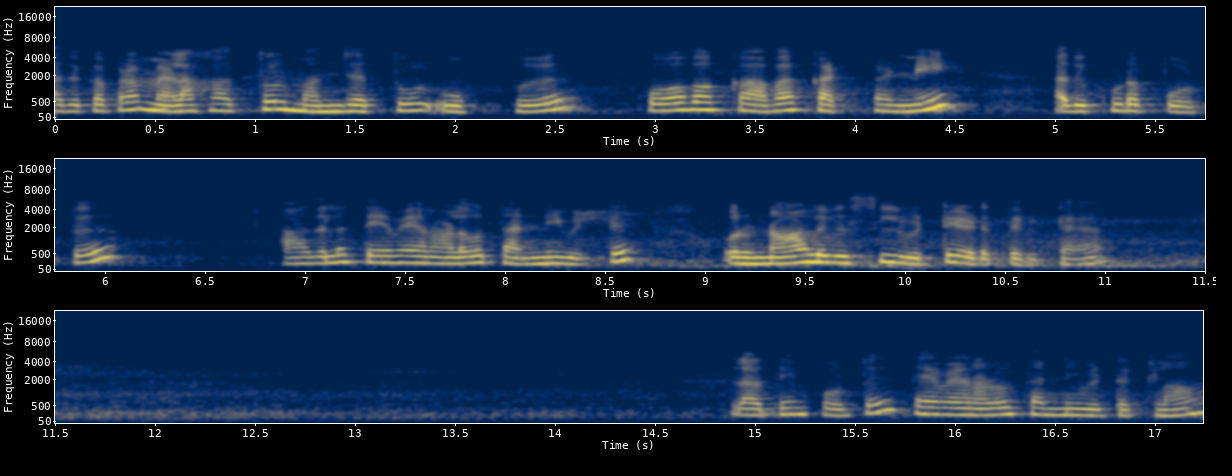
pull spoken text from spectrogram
அதுக்கப்புறம் மிளகாத்தூள் மஞ்சத்தூள் உப்பு கோவக்காவை கட் பண்ணி அது கூட போட்டு அதில் தேவையான அளவு தண்ணி விட்டு ஒரு நாலு விசில் விட்டு எடுத்துக்கிட்டேன். எல்லாத்தையும் போட்டு தேவையான அளவு தண்ணி விட்டுக்கலாம்.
